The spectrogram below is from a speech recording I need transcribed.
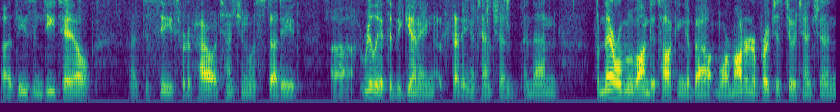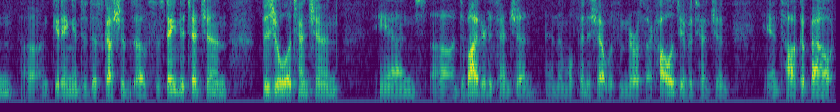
uh, these in detail uh, to see sort of how attention was studied uh, really at the beginning of studying attention. And then from there, we'll move on to talking about more modern approaches to attention, uh, getting into discussions of sustained attention, visual attention, and uh, divided attention. And then we'll finish out with some neuropsychology of attention and talk about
